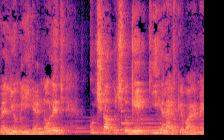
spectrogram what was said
वैल्यू मिली है नॉलेज कुछ ना कुछ तो गेन की है लाइफ के बारे में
